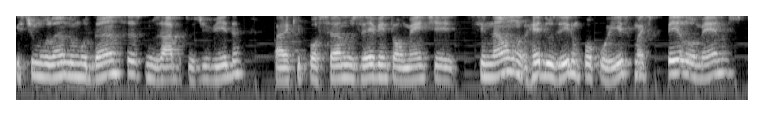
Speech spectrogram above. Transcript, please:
estimulando mudanças nos hábitos de vida para que possamos eventualmente, se não reduzir um pouco o risco, mas pelo menos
